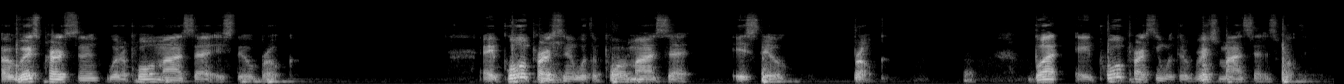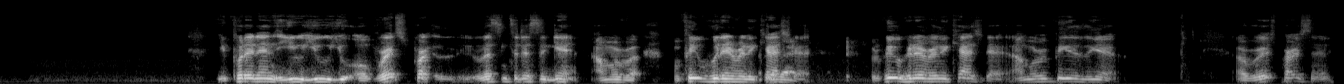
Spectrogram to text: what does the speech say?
A rich person with a poor mindset is still broke. A poor person with a poor mindset is still. But a poor person with a rich mindset is wealthy. You put it in you you you a rich person. Listen to this again. I'm gonna for people who didn't really catch that. For people who didn't really catch that, I'm gonna repeat this again. A rich person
